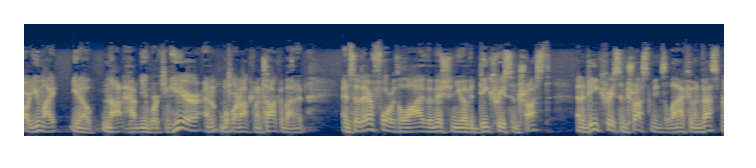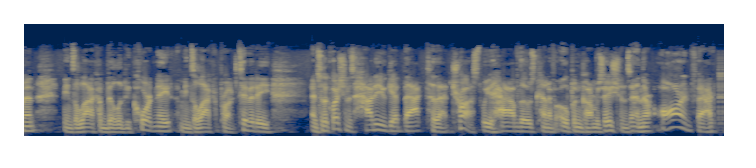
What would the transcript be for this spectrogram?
or you might, you know, not have me working here, and but we're not going to talk about it. And so, therefore, with a live emission, you have a decrease in trust, and a decrease in trust means a lack of investment, means a lack of ability to coordinate, means a lack of productivity. And so the question is, how do you get back to that trust where you have those kind of open conversations? And there are, in fact,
